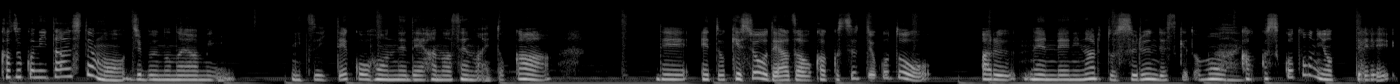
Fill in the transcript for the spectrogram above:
家族に対しても自分の悩みについてこう本音で話せないとかで、えっと、化粧であざを隠すっていうことをある年齢になるとするんですけども、はい、隠すことによって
